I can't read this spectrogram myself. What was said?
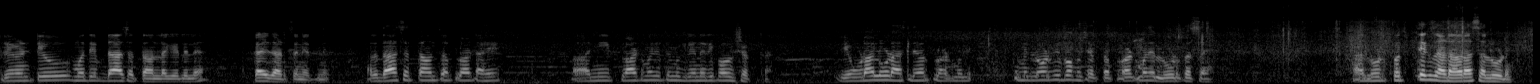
प्रिव्हेंटिव्हमध्ये दहा सत्तावन्नला गेलेलं आहे. काहीच अडचण येत नाही. आता दहा सत्तावन्नचा प्लॉट आहे आणि प्लॉटमध्ये तुम्ही ग्रीनरी पाहू शकता. एवढा लोड असल्यावर प्लॉटमध्ये तुम्ही लोड बी बघू शकता. प्लॉटमध्ये लोड कसा आहे. हा लोड प्रत्येक झाडावर असा लोड आहे.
